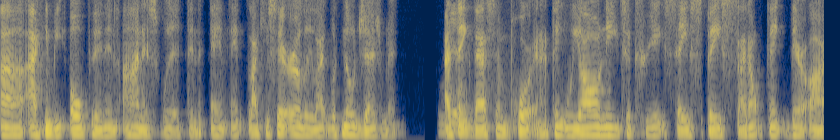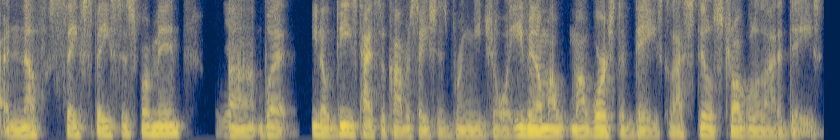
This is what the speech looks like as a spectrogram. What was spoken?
uh, I can be open and honest with, and, and and like you said earlier, like with no judgment. I think that's important. I think we all need to create safe spaces. I don't think there are enough safe spaces for men. Yeah. Uh, but you know, these types of conversations bring me joy, even on my, my worst of days, because I still struggle a lot of days.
